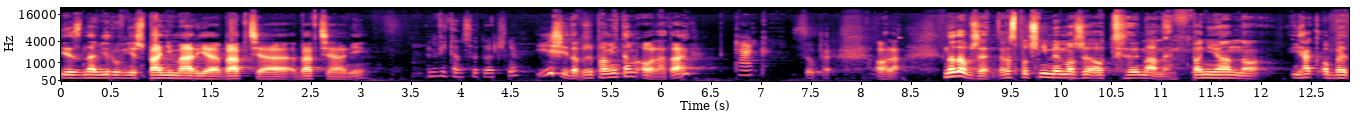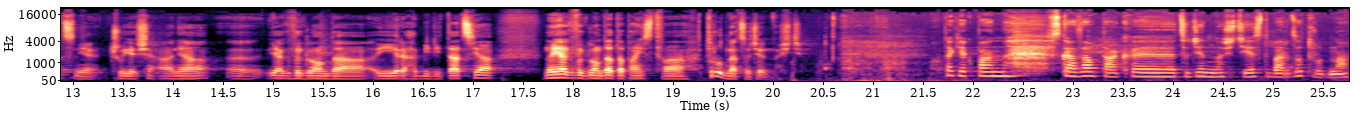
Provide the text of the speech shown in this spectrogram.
Jest z nami również pani Maria, babcia, babcia Ani. Witam serdecznie. Jeśli dobrze pamiętam, Ola, tak? Tak. Super, Ola. No dobrze, rozpocznijmy może od y, mamy. Pani Joanno, jak obecnie czuje się Ania? Y, Jak wygląda jej rehabilitacja? No i jak wygląda ta Państwa trudna codzienność? Tak jak Pan wskazał, tak, e, codzienność jest bardzo trudna.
